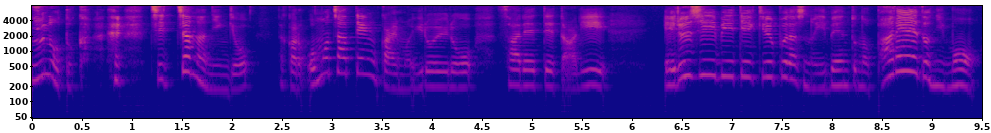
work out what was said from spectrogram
UNO とか ちっちゃな人形。だからおもちゃ展開もいろいろされてたり LGBTQ+ のイベントのパレードにも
